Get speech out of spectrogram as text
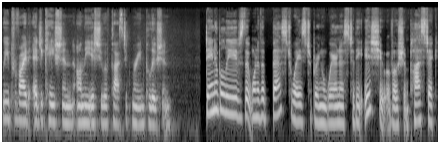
We provide education on the issue of plastic marine pollution. Dana believes that one of the best ways to bring awareness to the issue of ocean plastic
